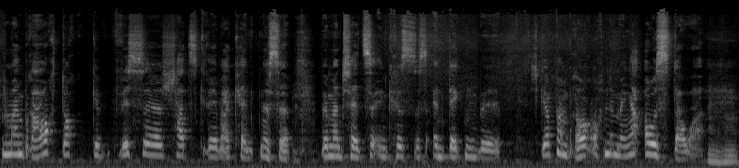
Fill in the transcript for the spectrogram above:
man braucht doch gewisse Schatzgräberkenntnisse, wenn man Schätze in Christus entdecken will ich glaube, man braucht auch eine Menge Ausdauer. Mhm.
